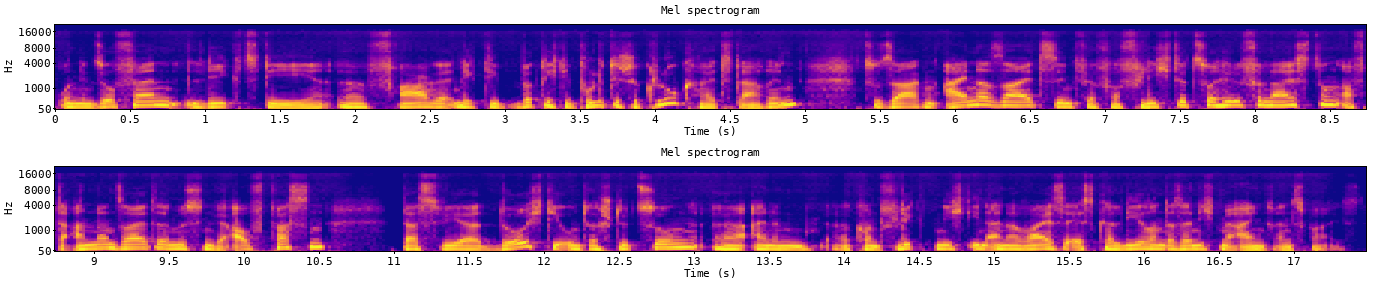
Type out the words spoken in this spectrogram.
Und insofern liegt die äh, Frage, liegt die, wirklich die politische Klugheit darin, zu sagen, einerseits sind wir verpflichtet zur Hilfeleistung, auf der anderen Seite müssen wir aufpassen, dass wir durch die Unterstützung äh, einen äh, Konflikt nicht in einer Weise eskalieren, dass er nicht mehr eingrenzbar ist.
